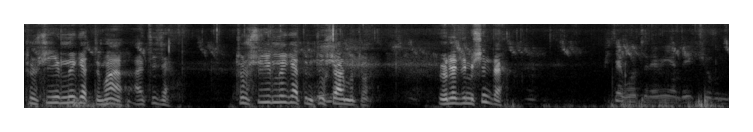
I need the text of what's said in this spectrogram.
Turşu yıllığı getirdim ha Hatice. Turşu yıllığı getirdim turşu armudu. Öyle demişsin de. Bir tek otur evin yanında hiç yok bunda.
